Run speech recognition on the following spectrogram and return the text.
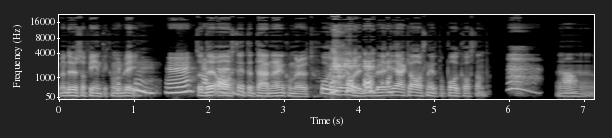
Men du så fint det kommer bli. Mm, Så eller det avsnittet där när den kommer ut, oj oj oj, då blir det ett jäkla avsnitt på podcasten. Ja. Eh,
